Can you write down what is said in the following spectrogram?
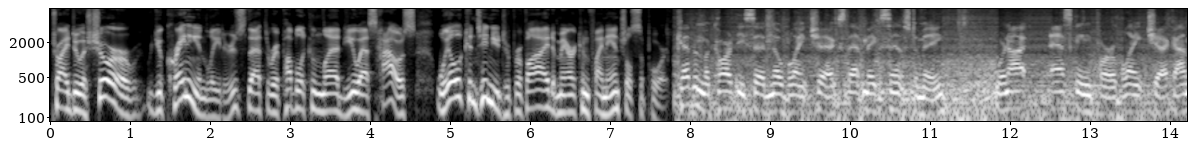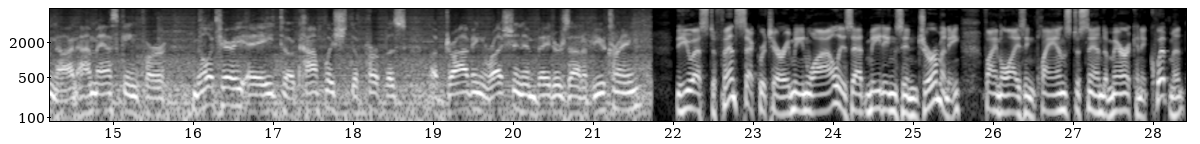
tried to assure Ukrainian leaders that the Republican led U.S. House will continue to provide American financial support. Kevin McCarthy said no blank checks. That makes sense to me. We're not asking for a blank check. I'm not. I'm asking for military aid to accomplish the purpose of driving Russian invaders out of Ukraine. The U.S. Defense Secretary, meanwhile, is at meetings in Germany, finalizing plans to send American equipment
